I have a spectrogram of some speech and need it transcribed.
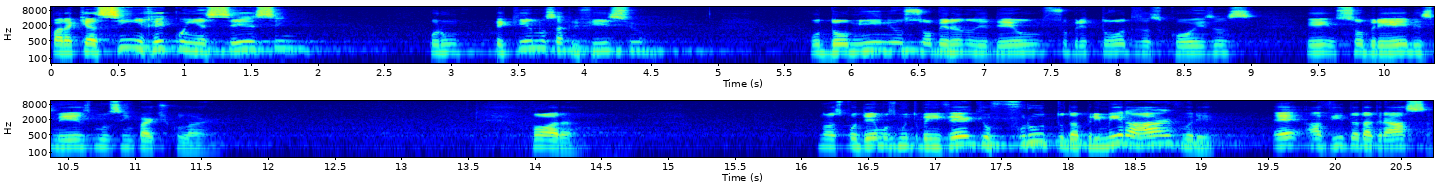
para que assim reconhecessem, por um pequeno sacrifício, o domínio soberano de Deus sobre todas as coisas e sobre eles mesmos em particular. Ora, nós podemos muito bem ver que o fruto da primeira árvore é a vida da graça,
